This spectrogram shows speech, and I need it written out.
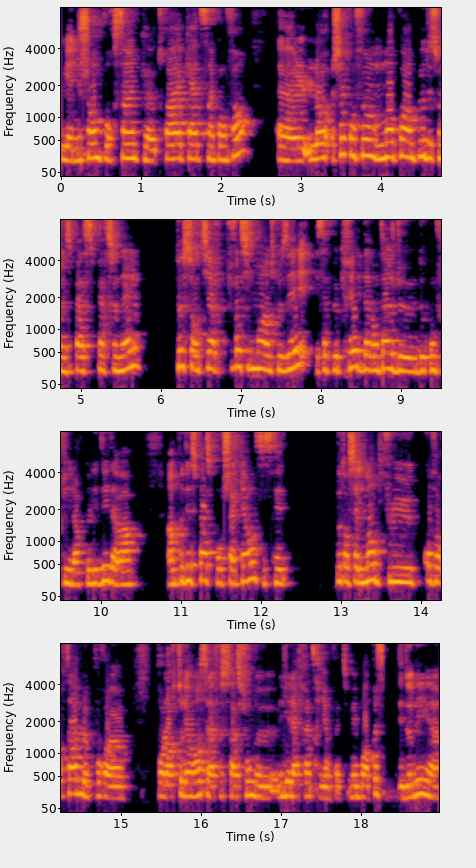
où y a une chambre pour 5, 3, 4, 5 enfants, euh, chaque enfant manquant un peu de son espace personnel peut se sentir plus facilement intrusé et ça peut créer davantage de, de conflits. Alors que l'idée d'avoir un peu d'espace pour chacun, ce serait potentiellement plus confortable pour euh, pour leur tolérance à la frustration de lier la fratrie en fait. Mais bon après c'est des données euh,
